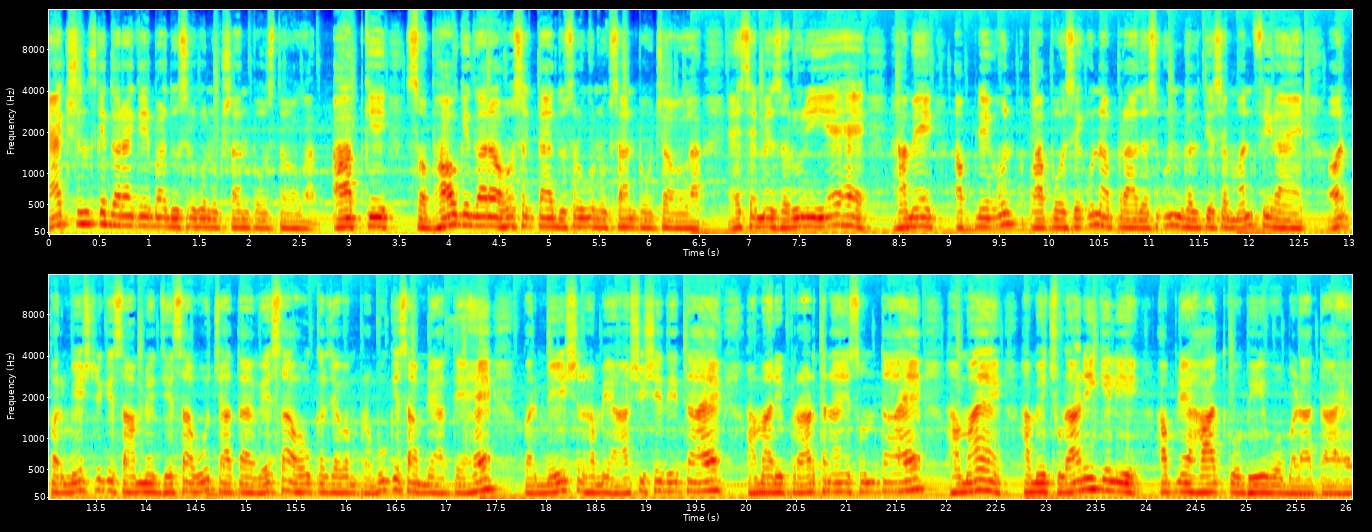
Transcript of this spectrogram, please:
एक्शंस के द्वारा कई बार दूसरों को नुकसान पहुँचता होगा। आपके स्वभाव के द्वारा हो सकता है दूसरों को नुकसान पहुँचा होगा। ऐसे में ज़रूरी यह है, हमें अपने उन पापों से, उन अपराधों से, उन गलतियों से मन फिराएँ और परमेश्वर के सामने जैसा वो चाहता है, वैसा होकर जब हम प्रभु के सामने आते हैं, परमेश्वर हमें आशीष देता है, हमारी प्रार्थनाएँ सुनता है, हमें हमें छुड़ाने के लिए अपने हाथ को भी वो बढ़ाता है।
